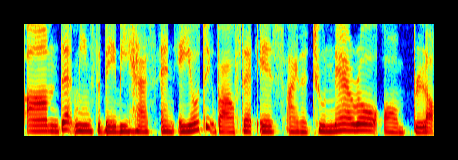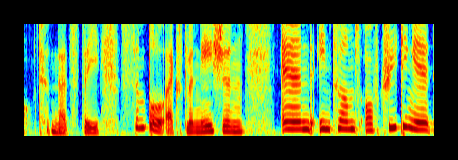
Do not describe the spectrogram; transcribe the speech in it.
um, that means the baby has an aortic valve that is either too narrow or blocked. That's the simple explanation. And in terms of treating it,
